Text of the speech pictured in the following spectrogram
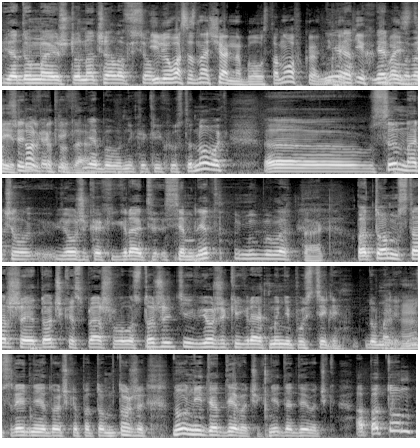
я думаю, что начало все... или у вас изначально была установка, никаких Нет, не было гвоздей, вообще только никаких, туда. Не было никаких установок. Э, Сын начал в ежиках играть 7 лет, ему было. Так. Потом старшая дочка спрашивала, тоже идти в ежик играть, мы не пустили. Думали, ну, средняя дочка потом тоже, ну, не для девочек, не для девочек. А потом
